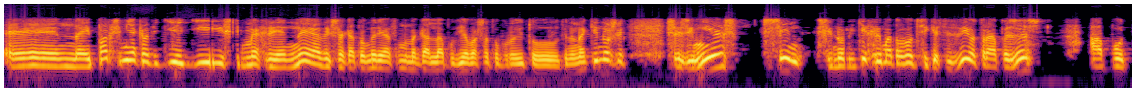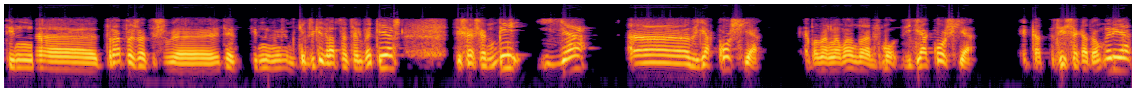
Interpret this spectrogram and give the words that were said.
Ε, να υπάρξει μια κρατική εγγύηση μέχρι 9 δισεκατομμύρια, αν θυμάμαι καλά που διάβασα το πρωί το, την ανακοίνωση, σε ζημίες, συν συνολική χρηματοδότηση και στις δύο τράπεζες από την ε, τράπεζα της, ε, την Κεντρική Τράπεζα της Ελβετίας, της SNB, για ε, 200, επαναλαμβάνω τον αριθμό, 200 δισεκατομμύρια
